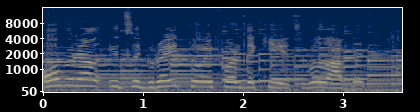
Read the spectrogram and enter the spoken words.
Overall, it's a great toy for the kids. We loved it.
